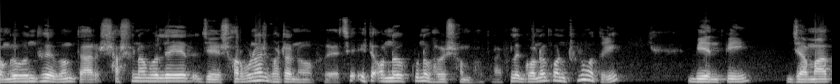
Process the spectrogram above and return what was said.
বঙ্গবন্ধু এবং তার শাসনামলের যে সর্বনাশ ঘটানো হয়েছে, এটা অন্য কোনোভাবে সম্ভব নয় ফলে গণকণ্ঠর মতোই বিএনপি জামাত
